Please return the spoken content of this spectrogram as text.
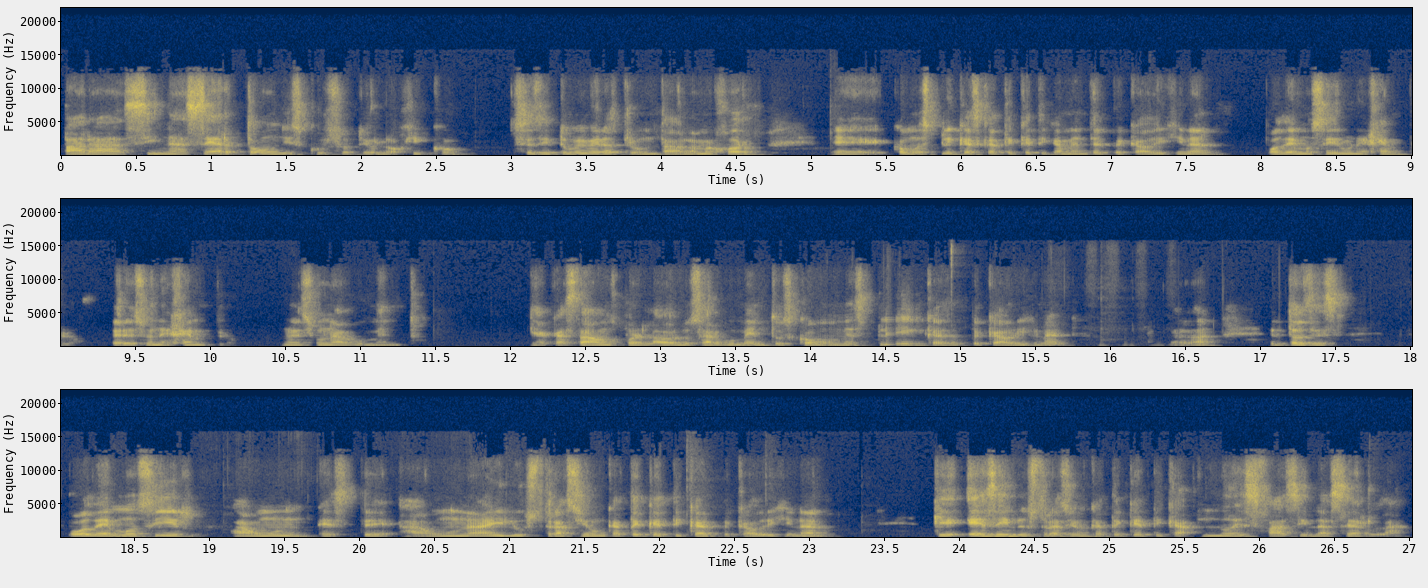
para, sin hacer todo un discurso teológico, o sea, si tú me hubieras preguntado a lo mejor, eh, ¿cómo explicas catequéticamente el pecado original? Podemos ir un ejemplo, pero es un ejemplo, no es un argumento. Y acá estábamos por el lado de los argumentos. ¿Cómo me explicas el pecado original? ¿Verdad? Entonces, podemos ir a, un, este, a una ilustración catequética del pecado original, que esa ilustración catequética no es fácil hacerla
